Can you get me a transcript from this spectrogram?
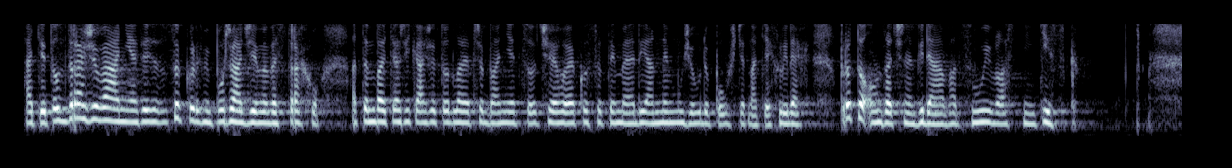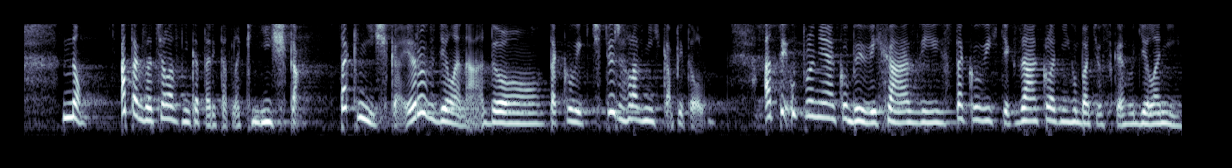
ať je to zdražování, ať je to cokoliv, my pořád žijeme ve strachu. A ten Baťa říká, že tohle je třeba něco, čeho jako se ty média nemůžou dopouštět na těch lidech. Proto on začne vydávat svůj vlastní tisk. No, a tak začala vznikat tady tato knížka. Ta knížka je rozdělená do takových čtyř hlavních kapitol. A ty úplně jakoby vychází z takových těch základního baťovského dělení.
